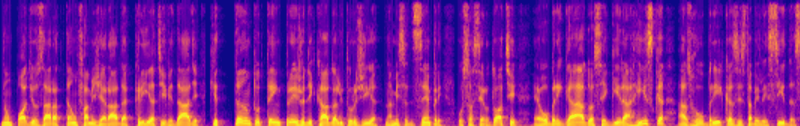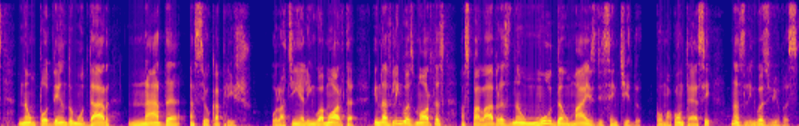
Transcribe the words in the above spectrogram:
não pode usar a tão famigerada criatividade que tanto tem prejudicado a liturgia. Na missa de sempre, o sacerdote é obrigado a seguir à risca as rubricas estabelecidas, não podendo mudar nada a seu capricho. O latim é língua morta, e nas línguas mortas as palavras não mudam mais de sentido, como acontece nas línguas vivas.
